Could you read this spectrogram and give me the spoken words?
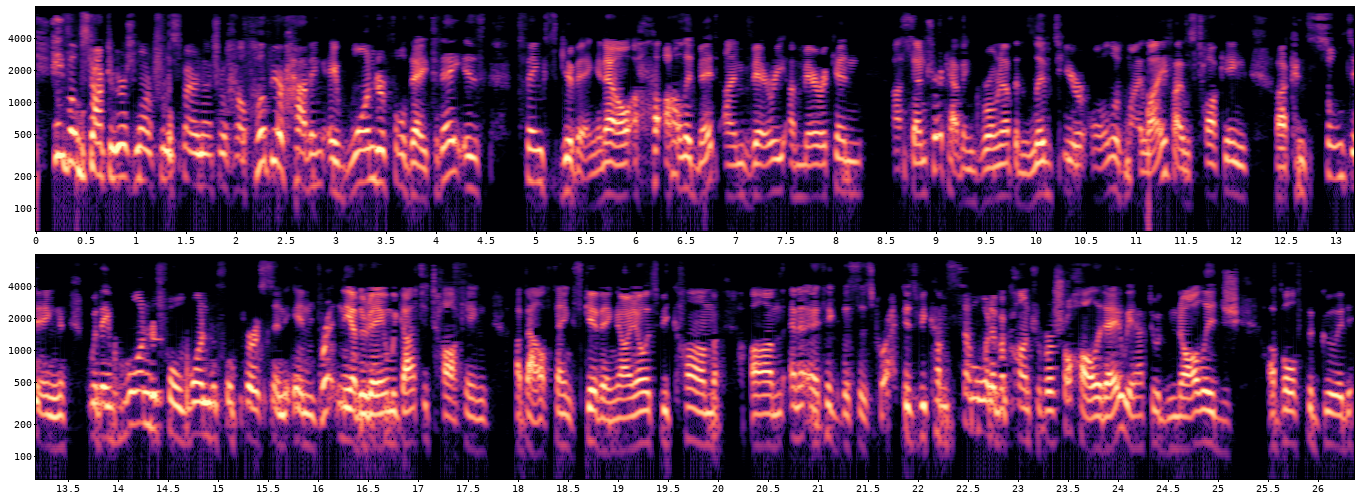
Hey folks, Dr. Gersmark from Aspire Natural Health. Hope you're having a wonderful day. Today is Thanksgiving. Now, I'll admit I'm very American centric, having grown up and lived here all of my life. I was talking, uh, consulting with a wonderful, wonderful person in Britain the other day, and we got to talking about Thanksgiving. Now, I know it's become, um, and I think this is correct, it's become somewhat of a controversial holiday. We have to acknowledge uh, both the good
